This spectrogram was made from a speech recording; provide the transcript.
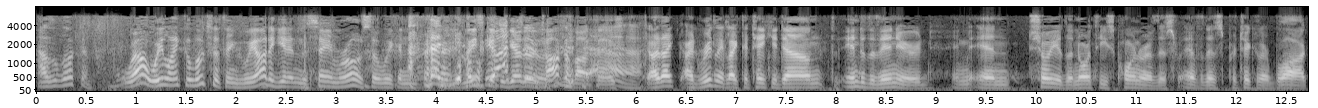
How's it looking? Well, we like the looks of things. We ought to get it in the same row so we can at least get together to. and talk about yeah. this. I'd, like, I'd really like to take you down into the vineyard and, and show you the northeast corner of this, of this particular block.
